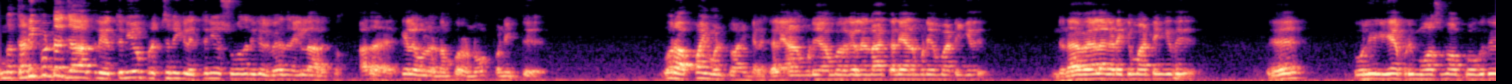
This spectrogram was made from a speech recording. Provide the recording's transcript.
உங்கள் தனிப்பட்ட ஜாதகத்தில் எத்தனையோ பிரச்சனைகள் எத்தனையோ சோதனைகள் வேதனைகளாக இருக்கும். அதை கீழே உள்ள நம்பரை நோட் பண்ணிட்டு ஒரு அப்பாயின்மெண்ட் வாங்கிக்கல கல்யாணம் முடியாமல் இருக்கல நான் கல்யாணம் முடிய மாட்டேங்குது. என்னடா வேலை கிடைக்க மாட்டேங்குது. தொழில் ஏன் இப்படி மோசமாக போகுது.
